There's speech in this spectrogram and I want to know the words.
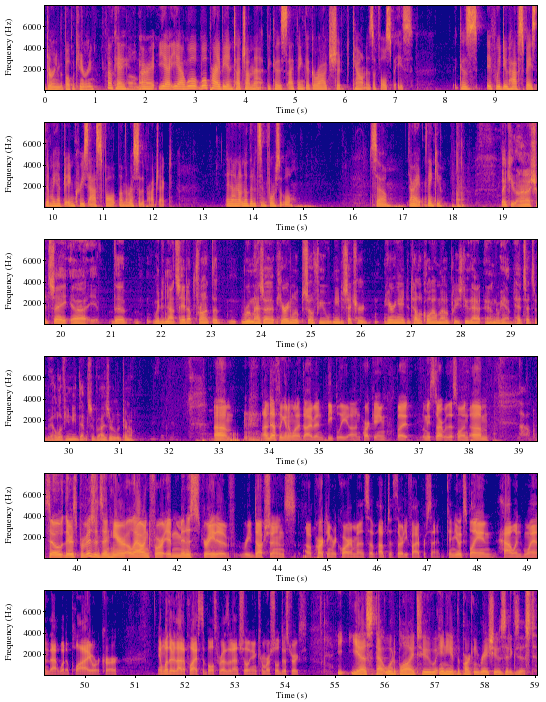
during the public hearing. Okay, all right, yeah, yeah, we'll, we'll probably be in touch on that because I think a garage should count as a full space. Because if we do half space, then we have to increase asphalt on the rest of the project. And I don't know that it's enforceable. So, all right, thank you. Thank you. And I should say, uh, if the, we did not say it up front, the room has a hearing loop, so if you need to set your hearing aid to telecoil mode, please do that. And we have headsets available if you need them, Supervisor Letourneau. I'm definitely going to want to dive in deeply on parking, but let me start with this one. Um, so there's provisions in here allowing for administrative reductions of parking requirements of up to 35%. Can you explain how and when that would apply or occur? And whether that applies to both residential and commercial districts? Yes, that would apply to any of the parking ratios that exist.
